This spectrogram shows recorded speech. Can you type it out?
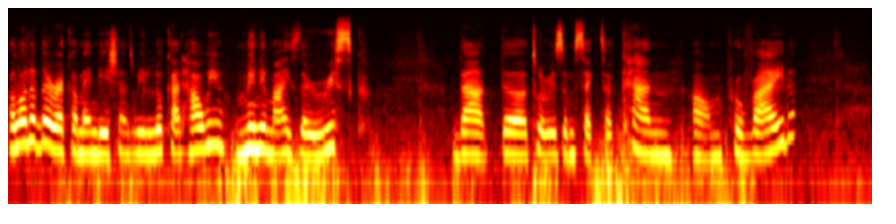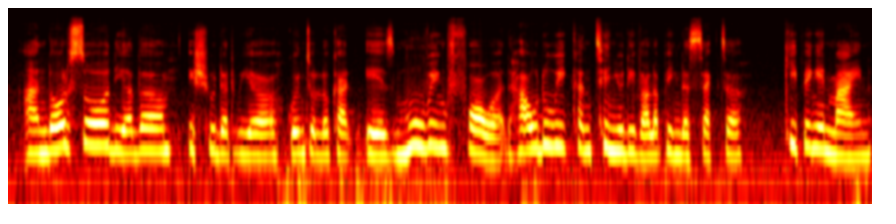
a lot of the recommendations we look at how we minimize the risk that the tourism sector can um, provide. And also, the other issue that we are going to look at is moving forward. How do we continue developing the sector, keeping in mind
